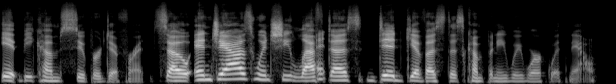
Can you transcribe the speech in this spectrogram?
it becomes super different. So, and Jazz, when she left us, did give us this company we work with now.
